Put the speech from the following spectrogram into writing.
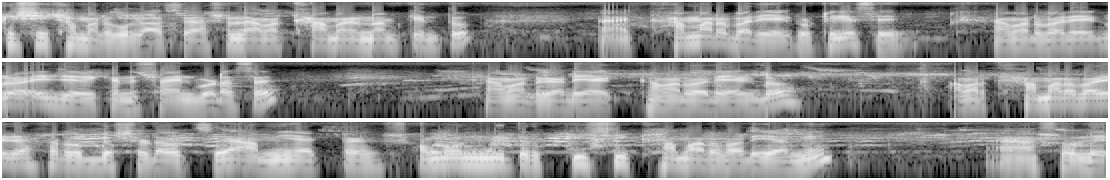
কৃষি খামারগুলো আছে। আসলে আমার খামারের নাম কিন্তু খামার বাড়ি এগ্রো, ঠিক আছে? খামার বাড়ি এগ্রো, এই যে ওইখানে সাইনবোর্ড আছে। খামার গাড়ি খামার বাড়ি এগ্রো। আমার খামার বাড়ি রাখার উদ্দেশ্যটা হচ্ছে, আমি একটা সমন্বিত কৃষি খামার বাড়ি আমি আসলে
